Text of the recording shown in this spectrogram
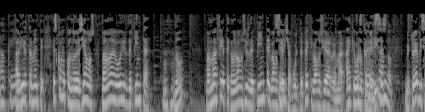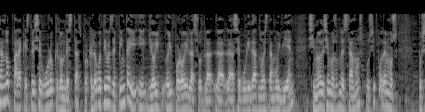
Ok. Abiertamente. Es como cuando decíamos, mamá, me voy a ir de pinta, ¿no? Mamá, fíjate que nos vamos a ir de pinta y vamos a ir a. Chapultepec y vamos a ir a remar. Ay, qué bueno que me dices. Me estoy avisando para que estoy seguro que dónde estás. Porque luego te ibas de pinta y, y- y hoy, hoy por hoy la, la- seguridad no está muy bien. Si no decimos dónde estamos, pues sí podemos pues,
